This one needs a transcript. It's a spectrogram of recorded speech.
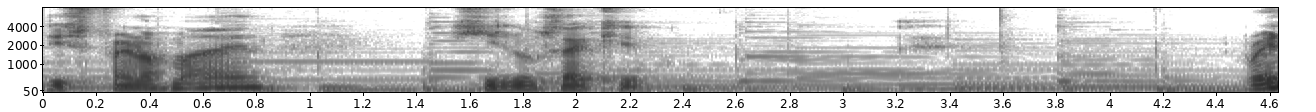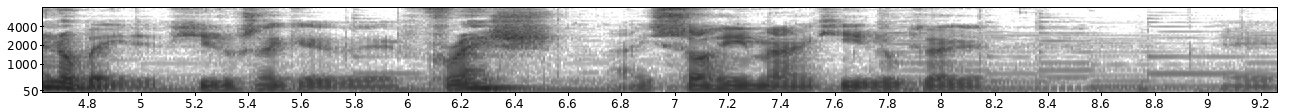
this friend of mine he looks like a renovated. He looks like a, a fresh. I saw him and he looks like a, a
